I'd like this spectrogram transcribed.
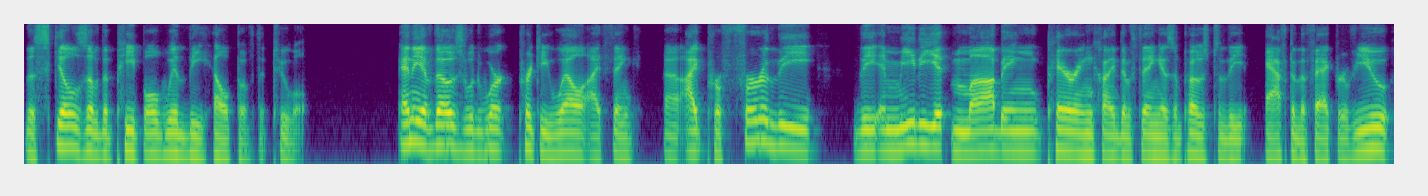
the skills of the people with the help of the tool. Any of those would work pretty well, I think. Uh, I prefer the the immediate mobbing pairing kind of thing as opposed to the after the fact review.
